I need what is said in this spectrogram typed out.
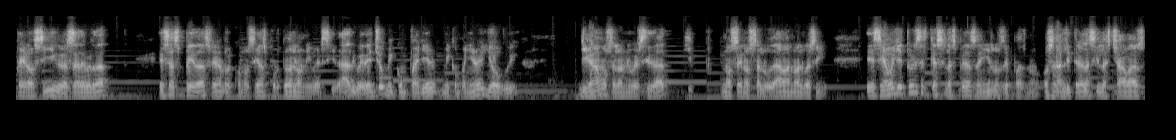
pero sí, o sea, de verdad, esas pedas eran reconocidas por toda la universidad, güey. De hecho, mi compañero, mi compañero y yo, güey, llegábamos a la universidad y no sé, nos saludaban o algo así. Y decía, oye, tú eres el que hace las pedas ahí en los depas, ¿no? O sea, literal así las chavas,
